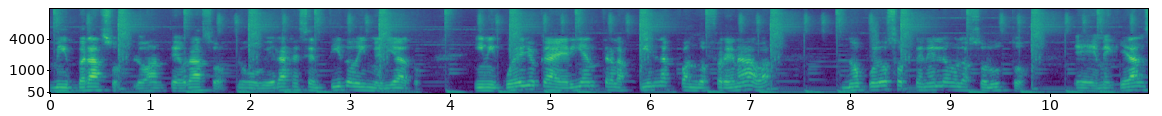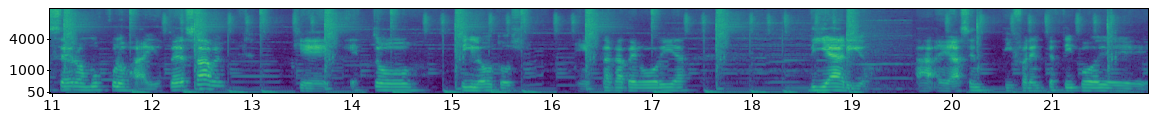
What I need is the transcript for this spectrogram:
Mis brazos, los antebrazos, los hubiera resentido de inmediato. Y mi cuello caería entre las piernas cuando frenaba. No puedo sostenerlo en lo absoluto. Eh, me quedan cero músculos ahí. Ustedes saben que estos pilotos en esta categoría diario eh, hacen diferentes tipos de,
